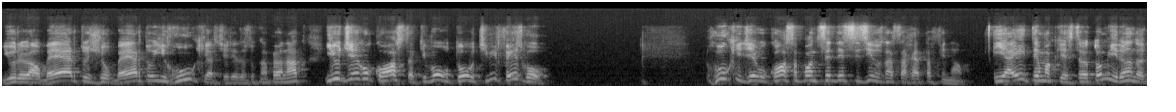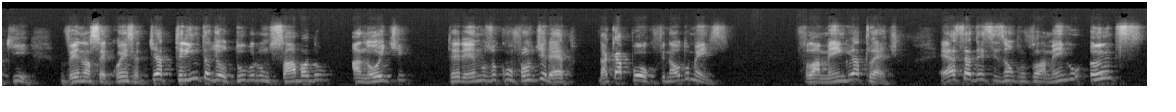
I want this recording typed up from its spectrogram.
Yuri Alberto, Gilberto e Hulk, artilheiros do campeonato, e o Diego Costa, que voltou, o time fez gol. Hulk e Diego Costa podem ser decisivos nessa reta final. E aí tem uma questão, eu estou mirando aqui, vendo a sequência, dia 30 de outubro, um sábado à noite, teremos o confronto direto. Daqui a pouco, final do mês. Flamengo e Atlético. Essa é a decisão para o Flamengo antes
